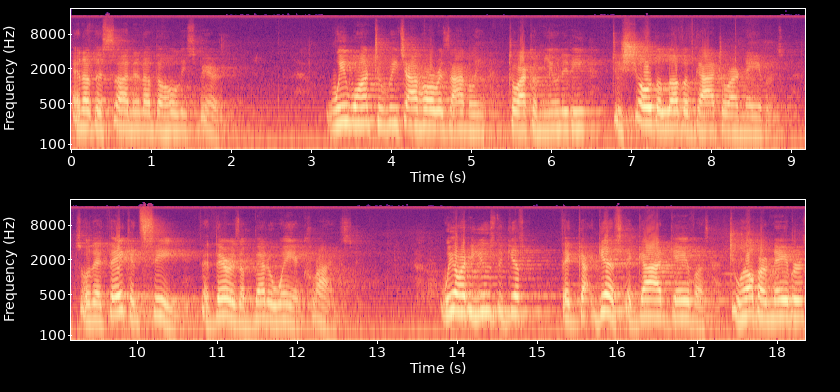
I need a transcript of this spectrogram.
and of the Son and of the Holy Spirit. We want to reach out horizontally to our community to show the love of God to our neighbors so that they can see that there is a better way in Christ. We are to use the gift that God, gifts that God gave us to help our neighbors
